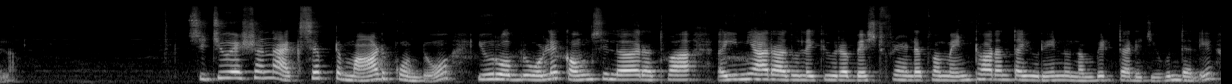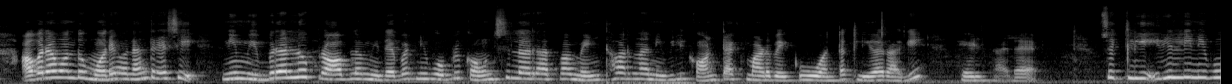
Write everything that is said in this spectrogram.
ಇಲ್ಲ. ಸಿಚುವೇಶನ್ನ ಅಕ್ಸೆಪ್ಟ್ ಮಾಡಿಕೊಂಡು ಇವರೊಬ್ಬರು ಒಳ್ಳೆ ಕೌನ್ಸಿಲರ್ ಅಥವಾ ಇನ್ಯಾರಾದರೂ ಲೈಕ್ ಇವರ ಬೆಸ್ಟ್ ಫ್ರೆಂಡ್ ಅಥವಾ ಮೆಂಟಾರ್ ಅಂತ ಇವರೇನು ನಂಬಿರ್ತಾರೆ ಜೀವನದಲ್ಲಿ, ಅವರ ಒಂದು ಮೊರೆ ಅಂದರೆ, ಸಿ ನಿಮ್ಮಿಬ್ಬರಲ್ಲೂ ಪ್ರಾಬ್ಲಮ್ ಇದೆ ಬಟ್ ನೀವು ಒಬ್ಬರು ಕೌನ್ಸಿಲರ್ ಅಥವಾ ಮೆಂಟಾರ್ನ ನೀವು ಇಲ್ಲಿ ಕಾಂಟ್ಯಾಕ್ಟ್ ಮಾಡಬೇಕು ಅಂತ ಕ್ಲಿಯರ್ ಆಗಿ ಹೇಳ್ತಾ ಇದೆ. ಸೊ ಕ್ಲಿ ಇಲ್ಲಿ ನೀವು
